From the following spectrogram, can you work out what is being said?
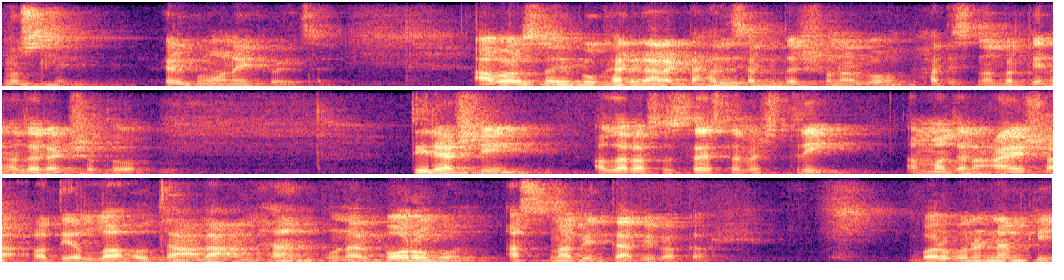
মুসলিম এরকম অনেক হয়েছে। আবার সহি বুখারের আরেকটা হাদিস আপনাদের শোনাবো। হাদিস নাম্বার তিন হাজার একশত তিরাশি। আল্লাহ রাসুসাহ ইসলামের স্ত্রী আম্মা জান আয়েশা রাদি আল্লাহ তালা আনহা ওনার বড় বোন আসমা বিন আবি বাকর। বড় বোনের নাম কি?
